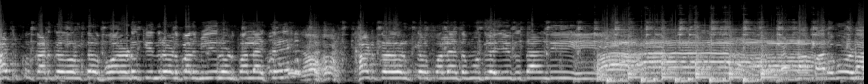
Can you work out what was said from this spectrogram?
కట్టుకు దొరుకుతాడు పోరాడు కింద రోడ్డు పళ్ళు మీద రోడ్డు పళ్ళు అయితే కట్టుక దొరుకుతాడు పళ్ళు అయితే ముద్దుగా చీకుతాంది పరుగుడా.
